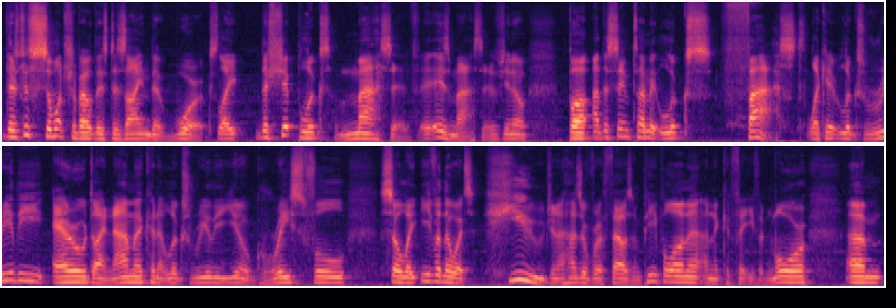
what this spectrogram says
there's just so much about this design that works. Like the ship looks massive. It is massive, you know, but at the same time it looks fast. Like it looks really aerodynamic and it looks really, you know, graceful. So like even though it's huge and it has over a thousand people on it and it could fit even more, um,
